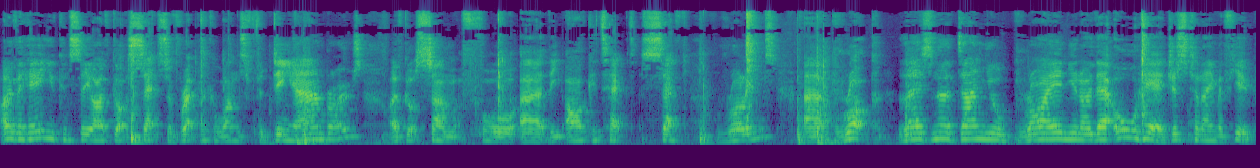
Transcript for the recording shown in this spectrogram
Over here you can see I've got sets of replica ones for Dean Ambrose. I've got some for uh, the architect Seth Rollins, uh, Brock Lesnar, Daniel Bryan, you know, they're all here just to name a few.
